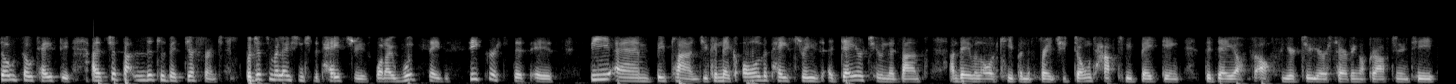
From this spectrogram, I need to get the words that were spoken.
so so tasty, and it's just that little bit different. But just in relation to the pastries, what I would say the secret to this is be um, be planned. You can make all the pastries a day or two in advance, and they will all keep in the fridge. You don't have to be baking the day off off your you're serving up your afternoon tea.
